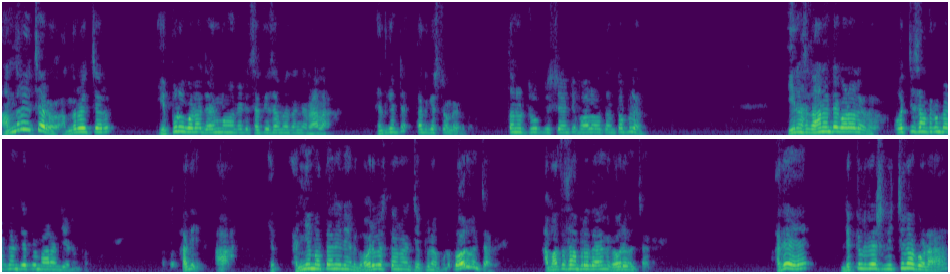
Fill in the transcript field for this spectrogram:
అందరూ ఇచ్చారు అందరూ ఇచ్చారు. ఎప్పుడు కూడా జగన్మోహన్ రెడ్డి సతీ సమేతంగా రాలా. ఎందుకంటే తనకి ఇష్టం లేదు. తను ట్రూ క్రిస్టియానిటీ ఫాలో అవుతాను. తప్పులేదు ఈయన అసలు రానంటే గొడవ లేదు. వచ్చి సంతకం పెట్టనని చెప్పి మారం చేయడం తప్పు. అది ఆ అన్య మతాన్ని నేను గౌరవిస్తాను అని చెప్పినప్పుడు గౌరవించాలి. ఆ మత సాంప్రదాయాన్ని గౌరవించాలి. అదే డిక్లరేషన్ ఇచ్చినా కూడా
